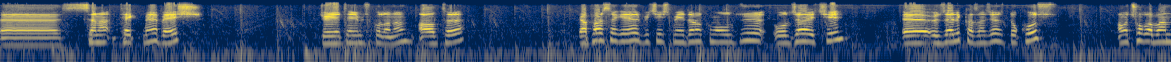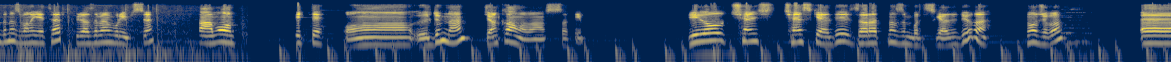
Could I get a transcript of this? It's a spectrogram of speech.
ee, sana tekme 5. C yeteneğimizi kullanalım. 6. Yaparsak eğer bir çeşit meydan okuma olacağı, olacağı için ee, özellik kazanacağız. 9. Ama çok abandınız bana yeter. Biraz da ben vurayım size. Tamam 10. Bitti. Aa, öldüm lan. Can kalmadı anasını satayım. Reload chance, chance geldi. Zar atma zımbırtısı geldi diyor da. Ne olacak o? Ee,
